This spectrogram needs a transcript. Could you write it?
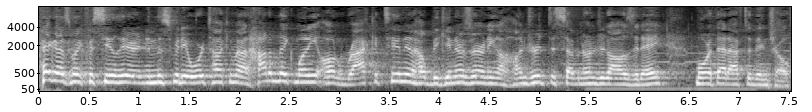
Hey guys, Mike Vestil here, and in this video we're talking about how to make money on Rakuten and how beginners are earning 100 to $700 a day. More with that after the intro.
